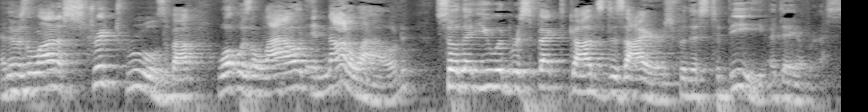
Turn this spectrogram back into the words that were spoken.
And there was a lot of strict rules about what was allowed and not allowed so that you would respect God's desires for this to be a day of rest.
